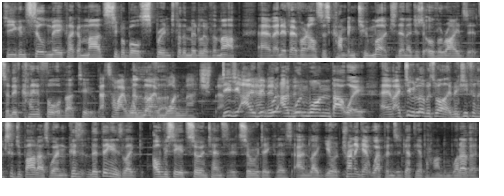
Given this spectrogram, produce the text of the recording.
So you can still make like a mad Super Bowl sprint for the middle of the map, um, and if everyone else is camping too much, then that just overrides it. So they've kind of thought of that too. That's how I won love my that. one match. Then. Did you? I Yeah, did. I won one that way. Um, I do love as well. It makes you feel like such a badass when, because the thing is, like, obviously it's so intense and it's so ridiculous, and like you're trying to get weapons and get the upper hand and whatever, um,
